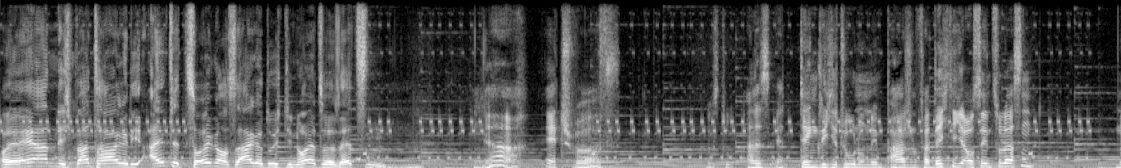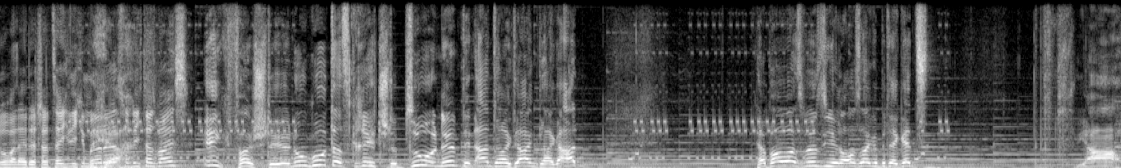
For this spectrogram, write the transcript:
Euer Ehren, ich beantrage, die alte Zeugenaussage durch die neue zu ersetzen. Ja, Edgeworth. Wirst du alles Erdenkliche tun, um den Pagen verdächtig aussehen zu lassen? Nur weil er der tatsächliche Mörder Ja. ist und ich das weiß? Ich verstehe. Nun gut, das Gericht stimmt zu und nimmt den Antrag der Anklage an. Herr Powers, würden Sie Ihre Aussage bitte ergänzen? Ja.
